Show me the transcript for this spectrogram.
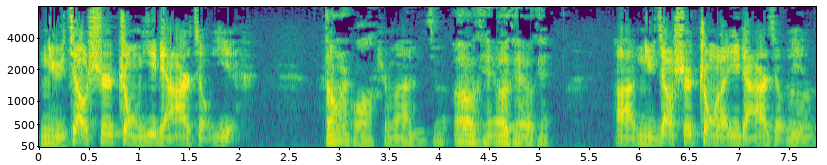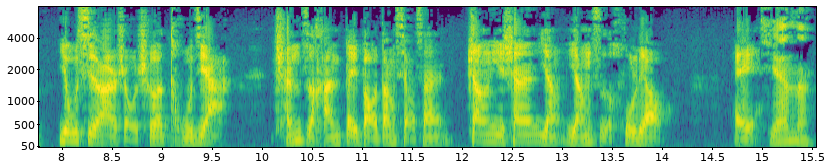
女教师中一点二九亿，等会儿，哇，什么你就 OK OK OK，啊？女教师中了一点二九亿嗯，优信二手车途家，陈子涵被曝当小三，张一山杨杨子互撩，哎，天呐，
